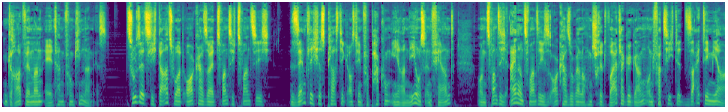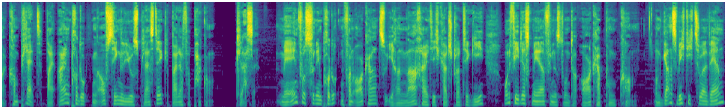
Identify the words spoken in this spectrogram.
Gerade wenn man Eltern von Kindern ist. Zusätzlich dazu hat Orca seit 2020 sämtliches Plastik aus den Verpackungen ihrer Neos entfernt und 2021 ist Orca sogar noch einen Schritt weiter gegangen und verzichtet seit dem Jahr komplett bei allen Produkten auf Single-Use-Plastik bei der Verpackung. Klasse. Mehr Infos zu den Produkten von Orca, zu ihrer Nachhaltigkeitsstrategie und vieles mehr findest du unter orca.com. Und ganz wichtig zu erwähnen,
